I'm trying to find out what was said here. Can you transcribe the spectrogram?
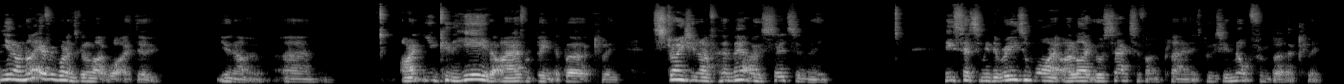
you know, not everyone's going to like what I do. You know, um, I, you can hear that I haven't been to Berklee. Strange enough, Hermeto said to me, he said to me, the reason why I like your saxophone playing is because you're not from Berklee.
